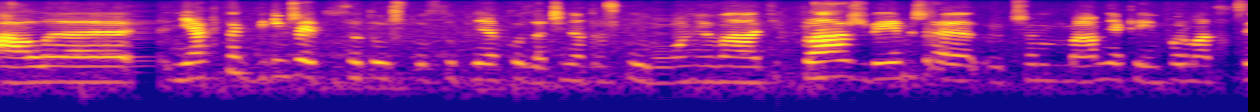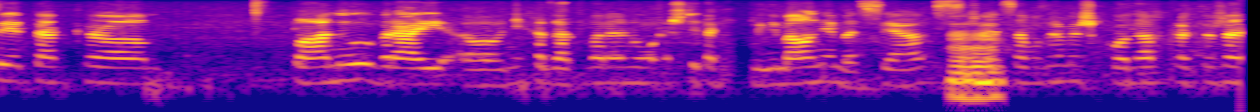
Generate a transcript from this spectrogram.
Ale nejak tak vidím, že aj tu sa to už postupne ako začína trošku uvoľňovať. Pláž viem, že čo mám nejaké informácie, tak uh, plánujú vraj uh, nechať zatvorenú ešte tak minimálne mesiac, mm-hmm. čo je samozrejme škoda, pretože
